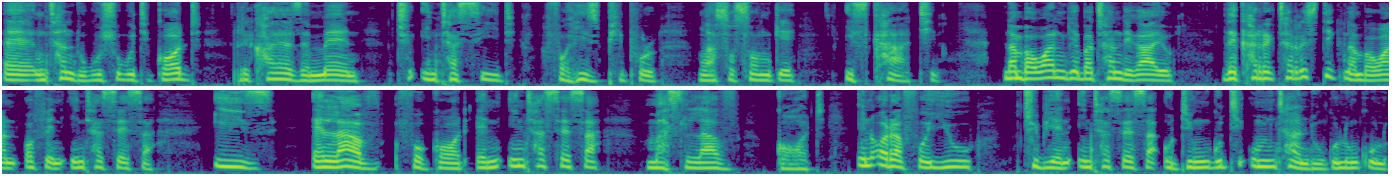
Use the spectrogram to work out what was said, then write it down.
eh ngithanda ukusho ukuthi God requires a man to intercede for his people ngaso sonke isikhathi. Number 1 ke bathandekayo the characteristic number 1 of an intercessor is a love for God. An intercessor must love God. In order for you to be an intercessor udinga ukuthi umthando uNkulunkulu.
